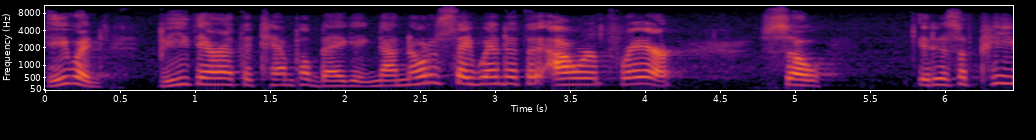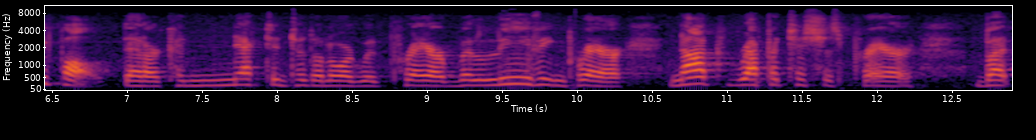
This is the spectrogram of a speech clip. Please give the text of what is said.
He would be there at the temple begging. Now, notice they went at the hour of prayer. So it is a people that are connected to the Lord with prayer, believing prayer, not repetitious prayer, but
